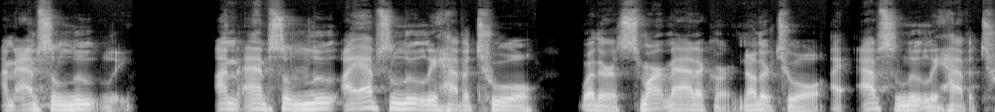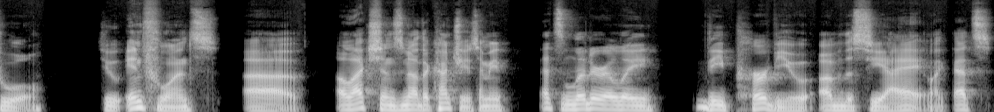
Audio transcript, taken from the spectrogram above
I'm absolutely, I'm absolute, I absolutely have a tool, whether it's Smartmatic or another tool. I absolutely have a tool to influence uh, elections in other countries. I mean, that's literally the purview of the CIA. Like that's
